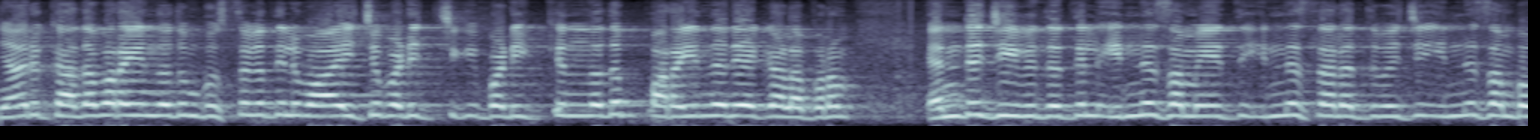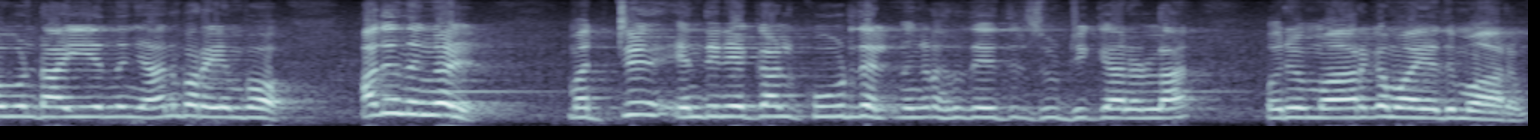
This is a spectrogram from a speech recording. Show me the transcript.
ഞാനൊരു കഥ പറയുന്നതും പുസ്തകത്തിൽ വായിച്ച് പഠിച്ച് പഠിക്കുന്നതും പറയുന്നതിനേക്കാളപ്പുറം എന്റെ ജീവിതത്തിൽ ഇന്ന സമയത്ത് ഇന്ന സ്ഥലത്ത് വെച്ച് ഇന്ന സംഭവം ഉണ്ടായി എന്ന് ഞാൻ പറയുമ്പോൾ അത് നിങ്ങൾ മറ്റ് എന്തിനേക്കാൾ കൂടുതൽ നിങ്ങളുടെ ഹൃദയത്തിൽ സൂക്ഷിക്കാനുള്ള ഒരു മാർഗമായി അത് മാറും.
